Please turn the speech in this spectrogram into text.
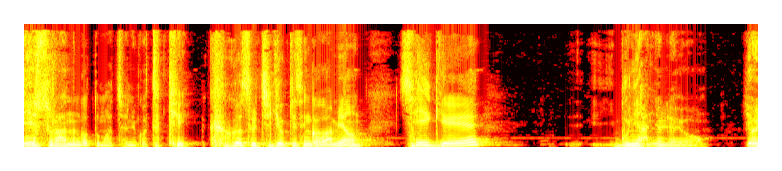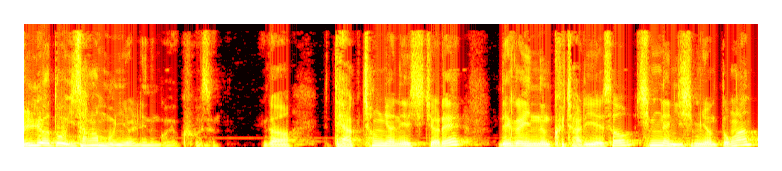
예술하는 것도 마찬가지고, 특히 그것을 지겹게 생각하면 세계에 문이 안 열려요. 열려도 이상한 문이 열리는 거예요, 그것은. 그러니까 대학 청년의 시절에 내가 있는 그 자리에서 10년, 20년 동안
